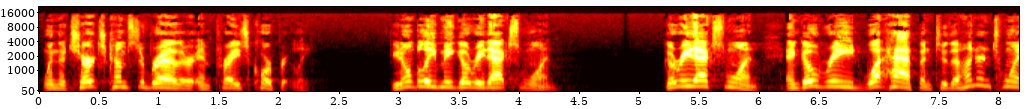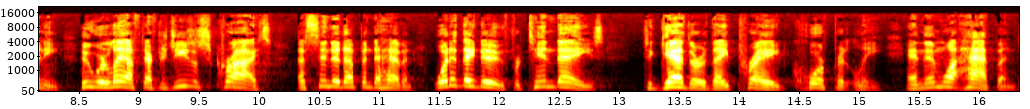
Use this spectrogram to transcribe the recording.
when the church comes together and prays corporately. If you don't believe me, go read Acts 1. Go read Acts 1 and go read what happened to the 120 who were left after Jesus Christ ascended up into heaven. What did they do? For 10 days, together they prayed corporately. And then what happened?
